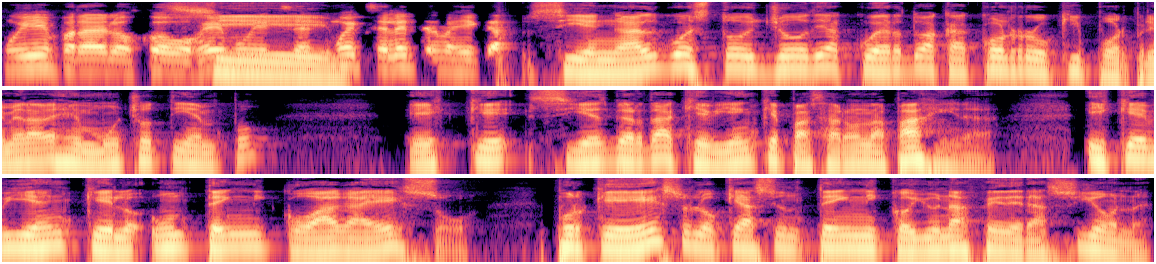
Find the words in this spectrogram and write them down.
muy bien para los Cobos, es muy, muy, excelente el mexicano. Si en algo estoy yo de acuerdo acá con Rookie por primera vez en mucho tiempo, es que si es verdad que bien que pasaron la página y qué bien que un técnico haga eso porque eso es lo que hace un técnico y una federación,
